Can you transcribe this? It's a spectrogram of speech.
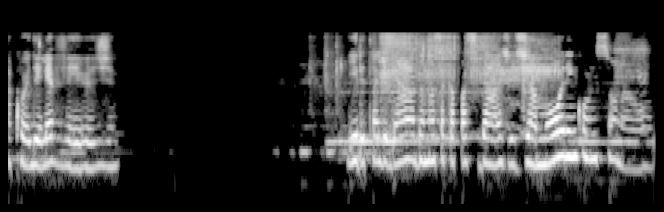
A cor dele é verde. E ele está ligado à nossa capacidade de amor incondicional.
